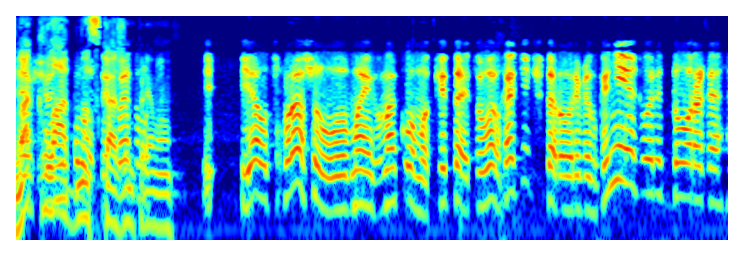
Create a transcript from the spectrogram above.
Накладно, скажем прямо. Я вот спрашивал у моих знакомых китайцев, вы хотите второго ребенка? Не, говорит, дорого.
